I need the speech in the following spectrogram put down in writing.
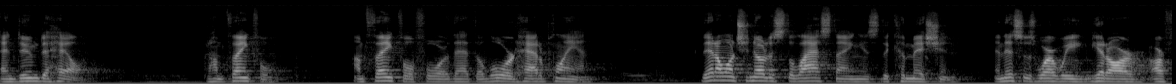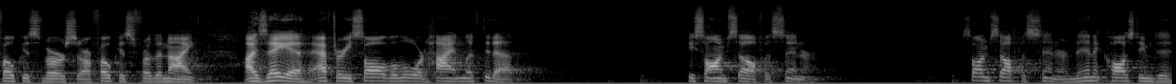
and doomed to hell. But I'm thankful. I'm thankful for that the Lord had a plan. Then I want you to notice the last thing is the commission. And this is where we get our, our focus verse, our focus for the night. Isaiah, after he saw the Lord high and lifted up, he saw himself a sinner saw himself a sinner. And then it caused him to,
